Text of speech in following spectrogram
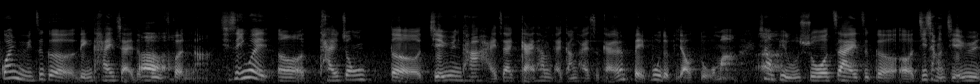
关于这个联开宅的部分啊，其实因为呃台中的捷运它还在盖，他们才刚开始盖，但北部的比较多嘛。像比如说在这个呃机场捷运，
